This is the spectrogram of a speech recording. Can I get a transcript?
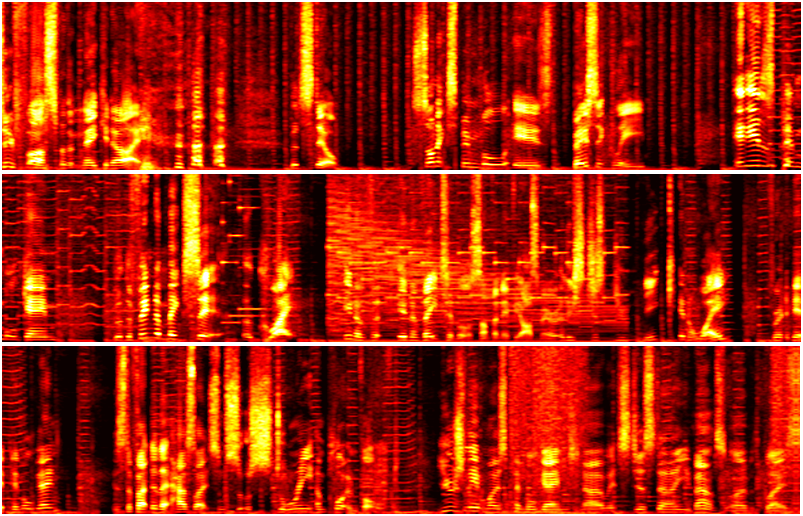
Too fast for the naked eye. but still, Sonic Spinball is basically... It is a pinball game, but the thing that makes it quite innov innovative or something, if you ask me, or at least just unique in a way for it to be a pinball game, is the fact that it has like some sort of story and plot involved. Usually in most pinball games, you know, it's just uh, you bounce all over the place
